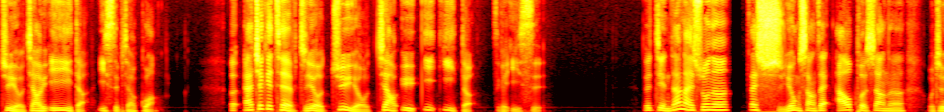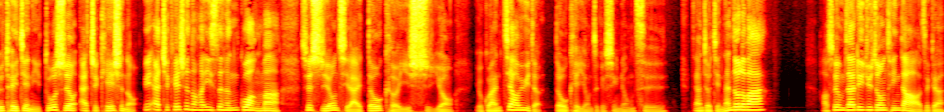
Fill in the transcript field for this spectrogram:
具有教育意义的意思比较广，而 educative 只有具有教育意义的这个意思。那简单来说呢，在使用上，在 output 上呢，我就是推荐你多使用 educational，因为 educational 它意思很广嘛，所以使用起来都可以使用。有关教育的都可以用这个形容词，这样就简单多了吧？好，所以我们在例句中听到这个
